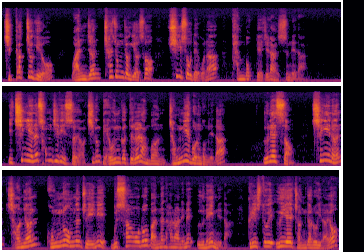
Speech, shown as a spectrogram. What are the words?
즉각적이요 완전 최종적이어서 취소되거나 반복되질 않습니다. 이 칭의에는 성질이 있어요. 지금 배운 것들을 한번 정리해 보는 겁니다. 은혜성. 칭의는 전혀 공로 없는 죄인이 무상으로 받는 하나님의 은혜입니다. 그리스도의 의의 전가로 인하여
